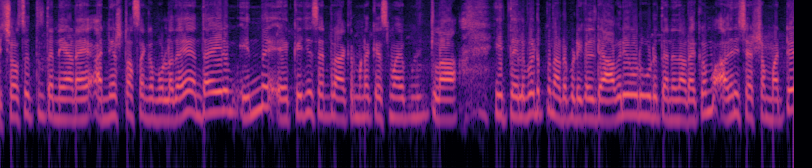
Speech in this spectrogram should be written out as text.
വിശ്വാസത്തിൽ തന്നെയാണ് അന്വേഷണ സംഘമുള്ളത്. എന്തായാലും ഇന്ന് എ കെ ജി സെന്റർ ആക്രമണ കേസുമായിട്ടുള്ള ഈ തെളിവെടുപ്പ് നടപടികൾ രാവിലെയോടുകൂടി തന്നെ നടക്കും. അതിനുശേഷം മറ്റ്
